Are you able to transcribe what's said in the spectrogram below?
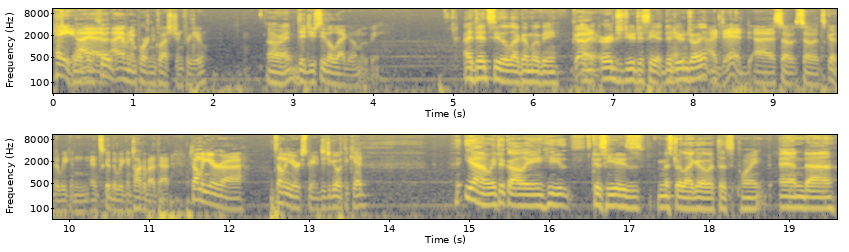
Hey, I. I have an important question for you. All right, Did you see the Lego movie? I did see the Lego Movie. Good. And urged you to see it. Did you enjoy it? I did. Uh, so so it's good that we can it's good that we can talk about that. Tell me your uh, tell me your experience. Did you go with the kid? Yeah, we took Ollie. He because he is Mr. Lego at this point, and uh,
